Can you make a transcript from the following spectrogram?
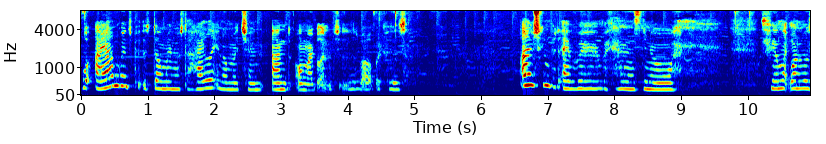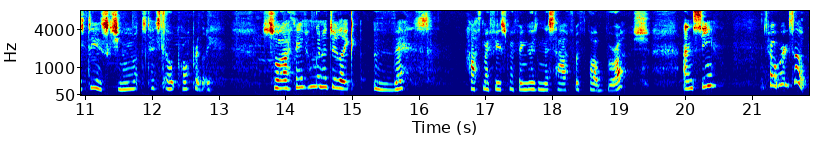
So I am going to put this down my nose to highlight and on my chin and on my blemishes as well because I'm just going to put it everywhere because, you know, it's feeling like one of those days because, you know, you want to test it out properly. So I think I'm going to do like this, half my face, with my fingers, and this half with a brush and see how it works out.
